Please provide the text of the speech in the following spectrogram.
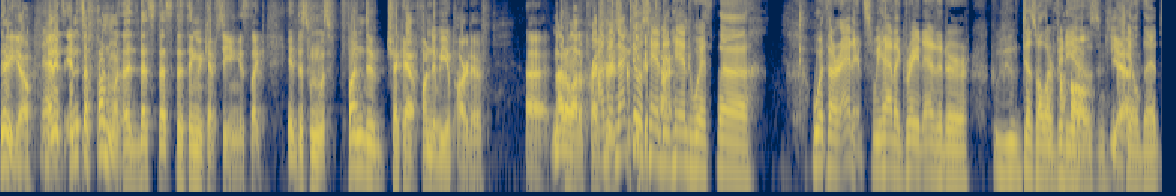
There you go. Yeah. And it's and it's a fun one. Uh, That's that's the thing we kept seeing is like it, this one was fun to check out, fun to be a part of. Uh, not a lot of pressure. I mean, that goes hand in hand with uh, with our edits. We had a great editor who, does all our videos, and he Oh, yeah. killed it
